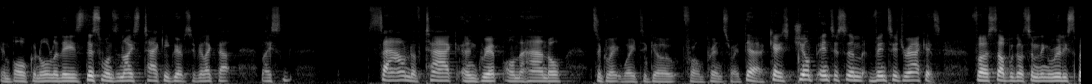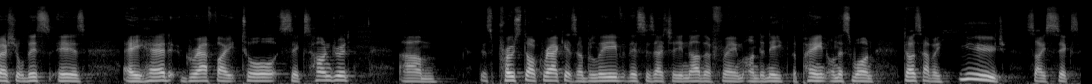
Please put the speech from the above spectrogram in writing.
in bulk on all of these. This one's nice tacky grip. So if you like that nice sound of tack and grip on the handle, it's a great way to go from Prince right there. Okay, let's jump into some vintage rackets. First up, we've got something really special. This is a Head Graphite Tour 600. Um, this Pro Stock rackets, I believe this is actually another frame underneath. The paint on this one does have a huge size 6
